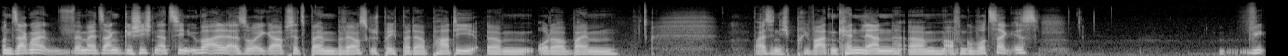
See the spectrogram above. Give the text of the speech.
Und sag mal, wenn wir jetzt sagen, Geschichten erzählen überall, also egal ob es jetzt beim Bewerbungsgespräch, bei der Party ähm, oder beim, weiß ich nicht, privaten Kennenlernen ähm, auf dem Geburtstag ist, wie,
